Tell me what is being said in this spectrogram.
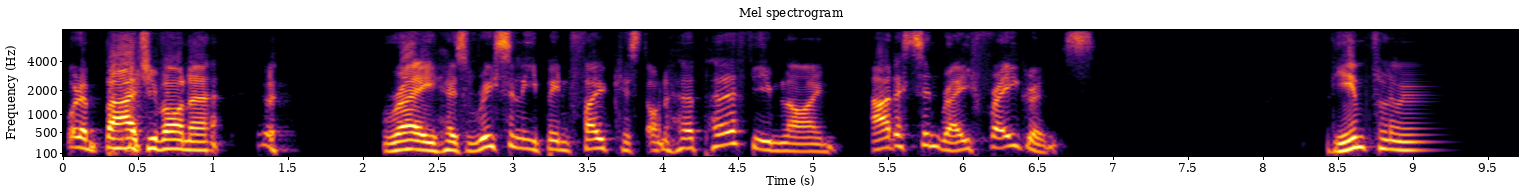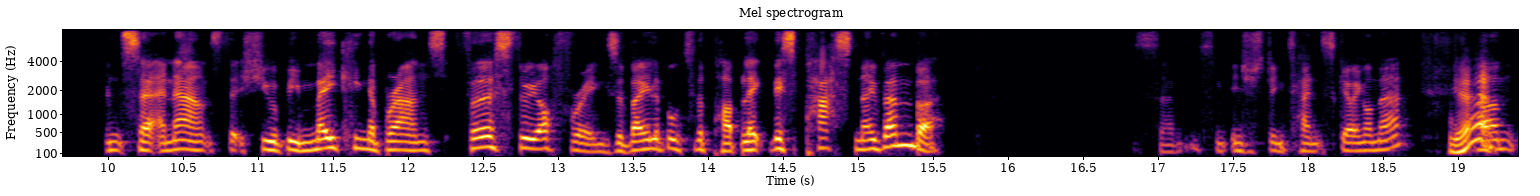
what a badge of honor. Rae has recently been focused on her perfume line, Addison Rae Fragrance. The influencer announced that she would be making the brand's first three offerings available to the public this past November. So, some interesting tents going on there. Yeah. Um,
